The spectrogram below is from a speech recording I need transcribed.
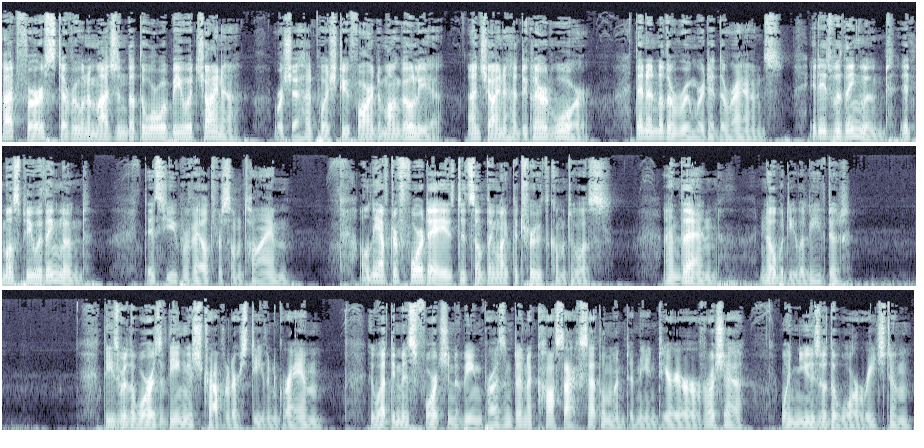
At first, everyone imagined that the war would be with China. Russia had pushed too far into Mongolia, and China had declared war. Then another rumour did the rounds. It is with England. It must be with England. This view prevailed for some time. Only after four days did something like the truth come to us. And then, nobody believed it. These were the words of the English traveller Stephen Graham, who had the misfortune of being present in a Cossack settlement in the interior of Russia when news of the war reached him.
